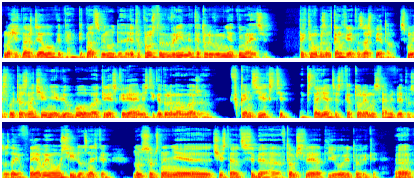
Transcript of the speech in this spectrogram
значит, наш диалог – это 15 минут, да, это просто время, которое вы меня отнимаете. Таким образом, конкретно за шпетом. Смысл – это значение любого отрезка реальности, который нам важен, в контексте обстоятельств, которые мы сами для этого создаем. Но я бы его усилил, знаете как? Ну, собственно, не чисто от себя, а в том числе от его риторики. Э,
